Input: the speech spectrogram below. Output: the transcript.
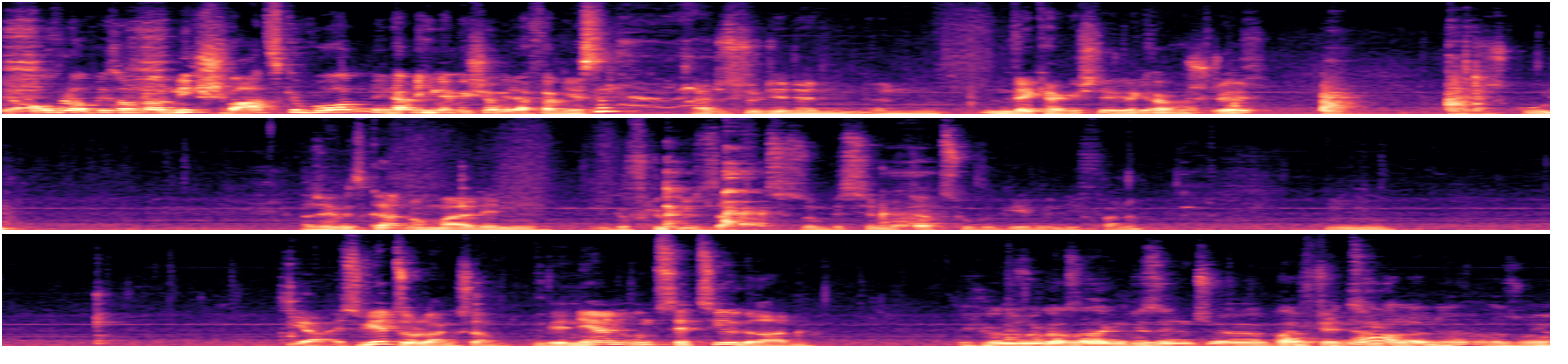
der Auflauf ist auch noch nicht schwarz geworden. Den hatte ich nämlich schon wieder vergessen. Hattest du dir denn einen Einen Wecker gestellt. Wecker ja, gestellt? Das ist gut. Also ich habe jetzt gerade noch mal den Geflügelsaft so ein bisschen mit dazugegeben in die Pfanne. Hm. Ja, es wird so langsam. Wir nähern uns der Zielgeraden. Ich würde sogar sagen, wir sind äh, beim Auf Finale. Zielgeraden. Ne? Also,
